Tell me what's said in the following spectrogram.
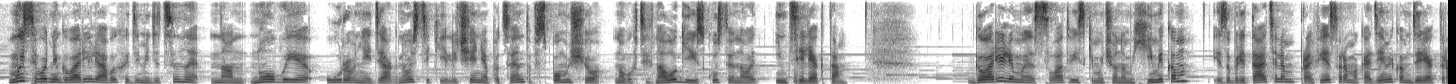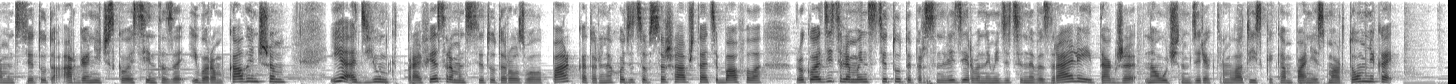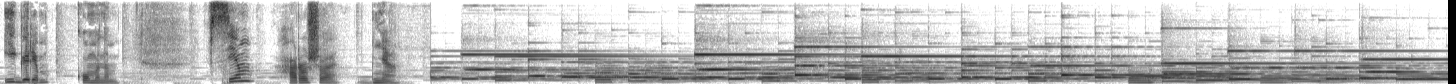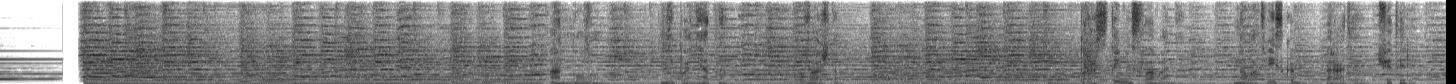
Мы сегодня говорили о выходе медицины на новые уровни диагностики и лечения пациентов с помощью новых технологий искусственного интеллекта. Говорили мы с латвийским ученым-химиком, изобретателем, профессором, академиком, директором Института органического синтеза Иваром Калвиншем и адъюнкт-профессором Института Розвелл Парк, который находится в США в штате Баффало, руководителем Института персонализированной медицины в Израиле и также научным директором латвийской компании Omnica Игорем Команом. Всем хорошего дня! Латвийском радио 4.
